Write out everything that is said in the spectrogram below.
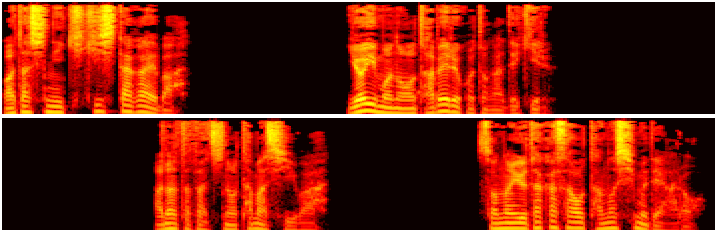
私に聞き従えば、良いものを食べることができる。あなたたちの魂は、その豊かさを楽しむであろう。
